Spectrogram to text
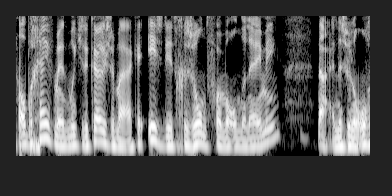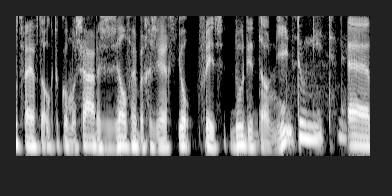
Op een gegeven moment moet je de keuze maken: is dit gezond voor mijn onderneming? Nou, en dan zullen ongetwijfeld ook de commissarissen zelf hebben gezegd: joh, Frits, doe dit nou niet. Doe niet. Nee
